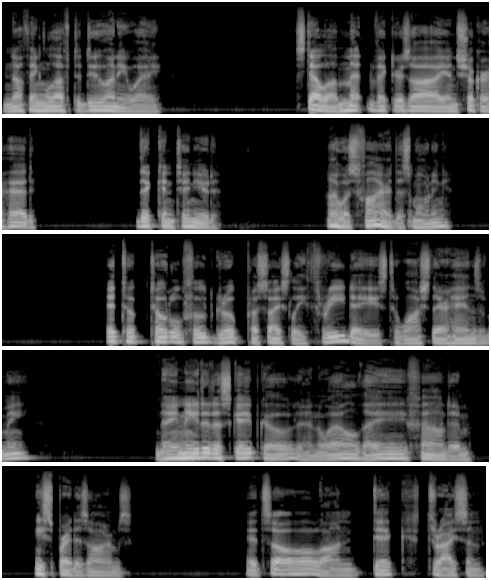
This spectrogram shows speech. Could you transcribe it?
Nothing left to do anyway. Stella met Victor's eye and shook her head. Dick continued, I was fired this morning. It took Total Food Group precisely three days to wash their hands of me. They needed a scapegoat, and well, they found him. He spread his arms. It's all on Dick Dryson.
